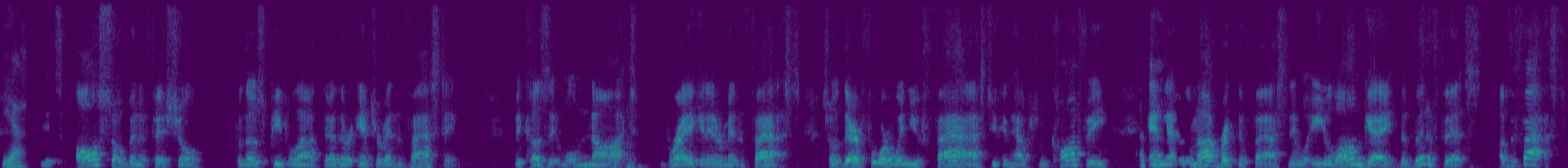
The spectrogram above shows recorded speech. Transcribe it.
Yeah. It's also beneficial for those people out there that are intermittent fasting because it will not break an intermittent fast. So therefore when you fast, you can have some coffee Okay. And that will not break the fast and it will elongate the benefits of the fast.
